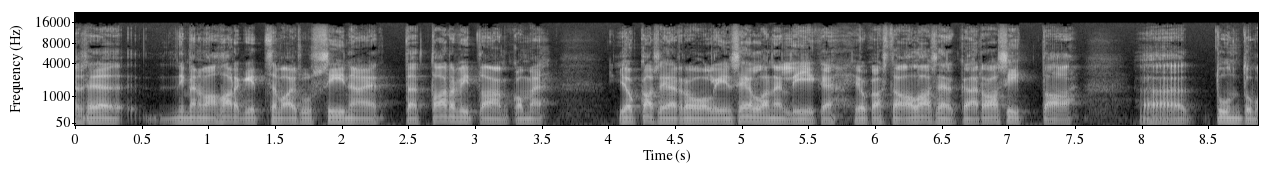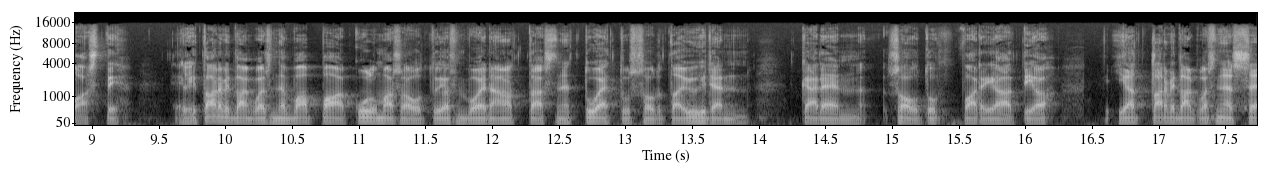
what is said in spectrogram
Ja se nimenomaan harkitsevaisuus siinä, että tarvitaanko me jokaiseen rooliin sellainen liike, joka sitä alaselkää rasittaa tuntuvasti. Eli tarvitaanko sinne vapaa kulmasoutu, jos me voidaan ottaa sinne tuettu soutu tai yhden käden soutuvariaatio, ja tarvitaanko sinne se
